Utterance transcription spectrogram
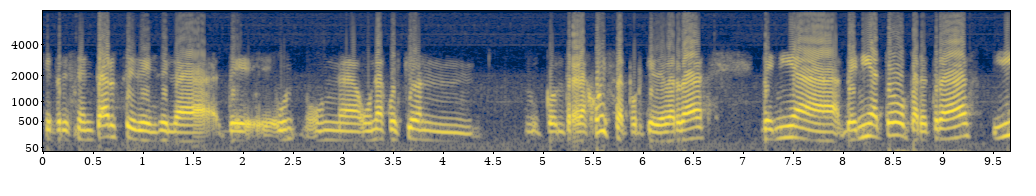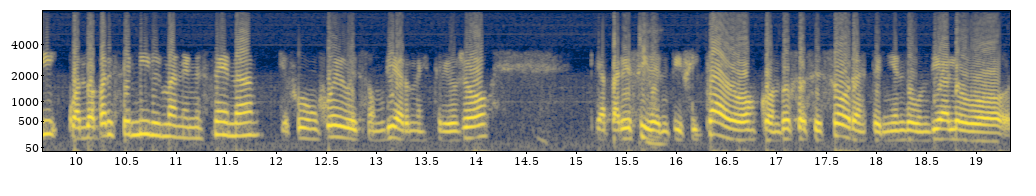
que presentarse desde la de una, una cuestión contra la jueza, porque de verdad venía venía todo para atrás y cuando aparece Milman en escena, que fue un jueves un viernes, creo yo, que aparece identificado con dos asesoras teniendo un diálogo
